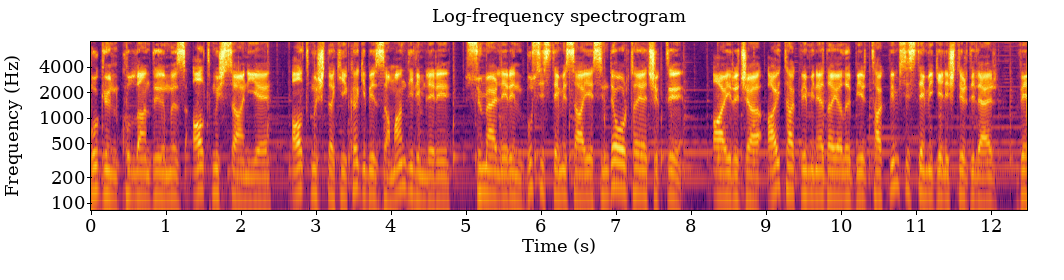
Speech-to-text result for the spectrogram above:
Bugün kullandığımız 60 saniye, 60 dakika gibi zaman dilimleri Sümerlerin bu sistemi sayesinde ortaya çıktı. Ayrıca ay takvimine dayalı bir takvim sistemi geliştirdiler ve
